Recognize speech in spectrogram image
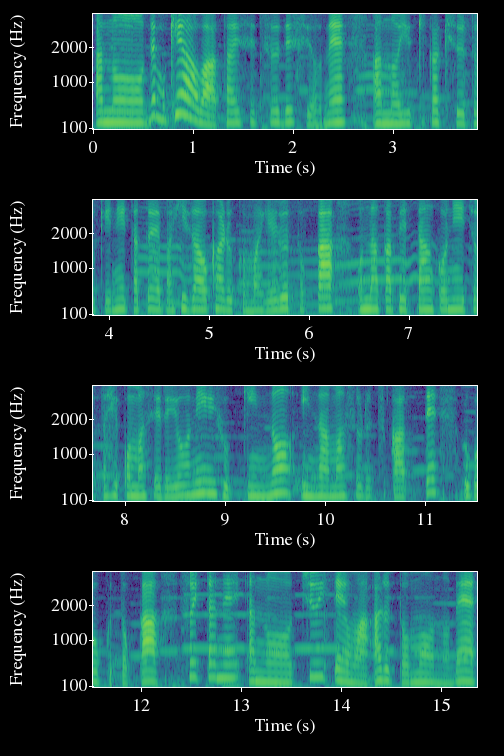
あのでもケアは大切ですよね。あの雪かきする時に例えば膝を軽く曲げるとかお腹ぺったんこにちょっとへこませるように腹筋のインナーマッスル使って動くとかそういったねあの注意点はあると思うので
